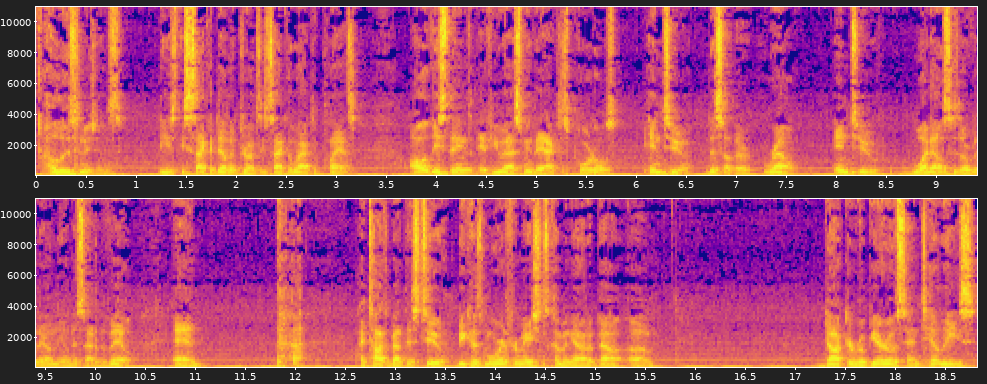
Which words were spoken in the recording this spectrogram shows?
hallucinogens, these these psychedelic drugs, these psychoactive plants, all of these things, if you ask me, they act as portals into this other realm, into what else is over there on the other side of the veil. And I talked about this too because more information is coming out about um, Dr. Ruggero Santilli's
